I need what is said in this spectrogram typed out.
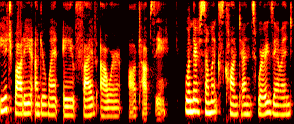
Each body underwent a five hour autopsy. When their stomach's contents were examined,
